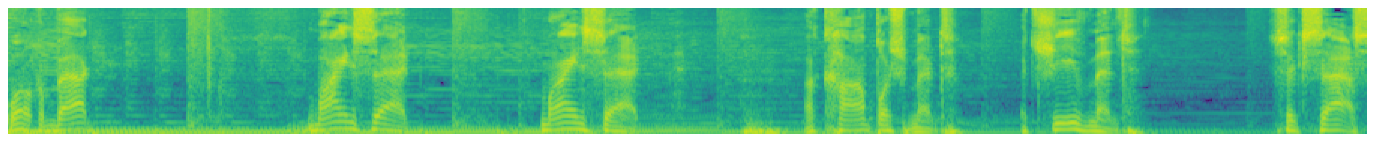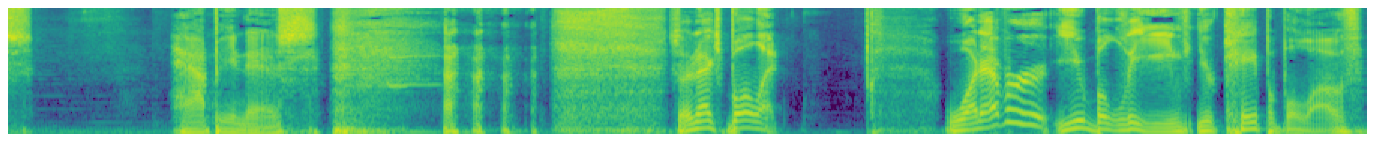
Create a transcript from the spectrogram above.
Welcome back. Mindset, mindset, accomplishment, achievement, success, happiness. so, next bullet. Whatever you believe you're capable of,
